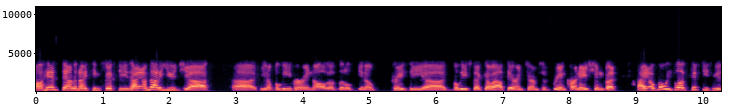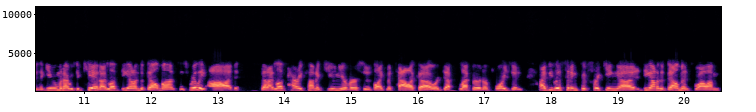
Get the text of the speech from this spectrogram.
Oh, hands down, the 1950s. I, I'm not a huge, uh, uh, you know, believer in all the little, you know, crazy uh, beliefs that go out there in terms of reincarnation, but I, I've always loved 50s music. Even when I was a kid, I loved Dion and the Belmonts. It's really odd that I loved Harry Connick Jr. versus like Metallica or Def Leppard or Poison. I'd be listening to freaking uh, Dion and the Belmonts while I'm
